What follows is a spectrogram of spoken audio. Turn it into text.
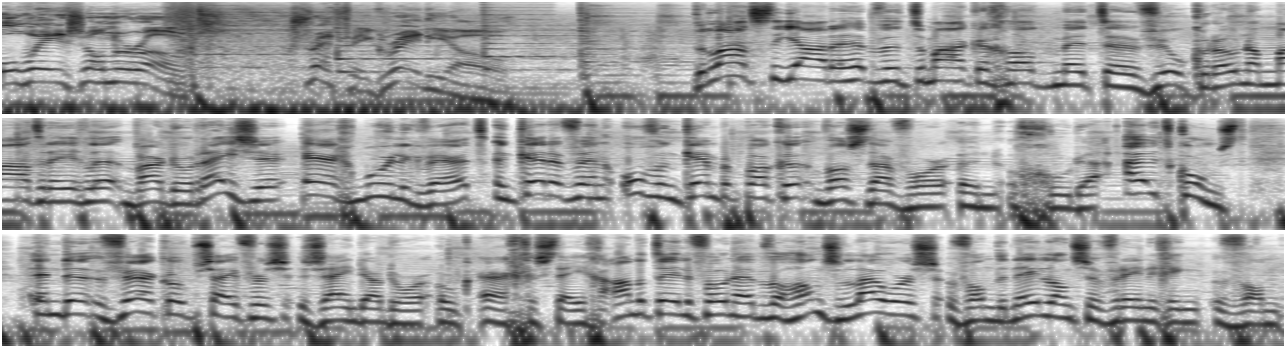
Always on the road. Traffic Radio. De laatste jaren hebben we te maken gehad met uh, veel coronamaatregelen, waardoor reizen erg moeilijk werd. Een caravan of een camper pakken was daarvoor een goede uitkomst. En de verkoopcijfers zijn daardoor ook erg gestegen. Aan de telefoon hebben we Hans Lauwers van de Nederlandse Vereniging van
